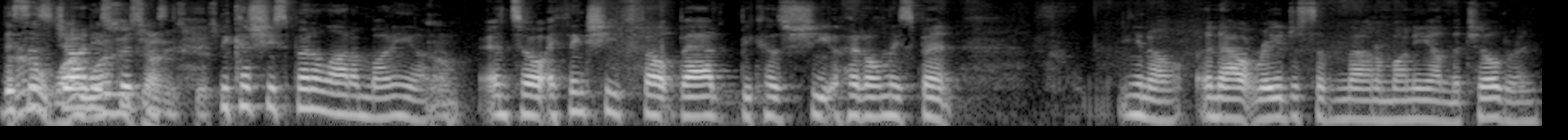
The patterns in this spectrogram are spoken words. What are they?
This know, is Johnny's Christmas." Johnny's Christmas? Because she spent a lot of money on oh. him, and so I think she felt bad because she had only spent, you know, an outrageous amount of money on the children,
